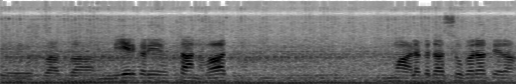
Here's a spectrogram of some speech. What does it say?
ਤੇ ਬਾਬਾ ਮਿਹਰ ਕਰੇ, ਧੰਨਵਾਦ। ਮਾਲਕ ਦਾ ਸ਼ੁਕਰ ਆ ਤੇਰਾ।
